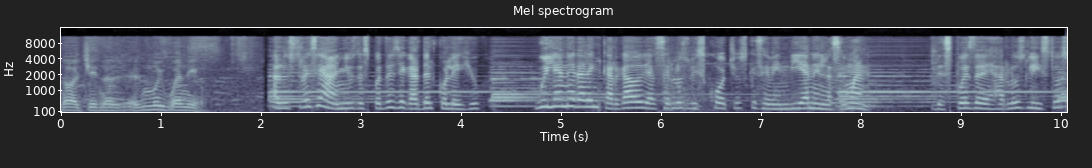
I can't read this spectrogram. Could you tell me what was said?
no, el chino es muy buen hijo. A los 13 años, después de llegar del colegio, William era el encargado de hacer los bizcochos que se vendían en la semana. Después de dejarlos listos,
